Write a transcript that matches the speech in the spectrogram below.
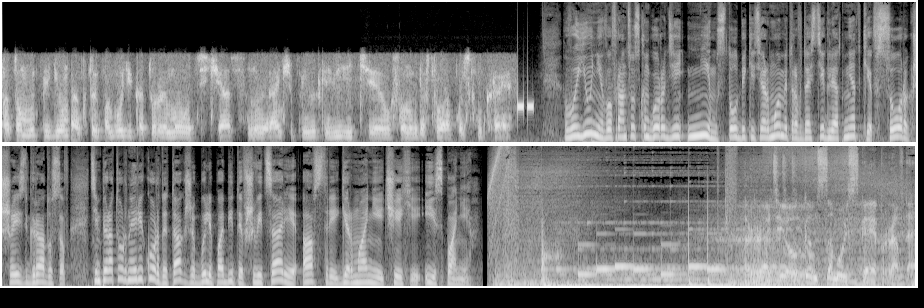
Потом мы придем к той погоде, которую мы вот сейчас, ну и раньше привыкли видеть, э, условно говоря, в Ставропольском крае. В июне во французском городе Ним столбики термометров достигли отметки в 46 градусов. Температурные рекорды также были побиты в Швейцарии, Австрии, Германии, Чехии и Испании. Радио «Комсомольская правда».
